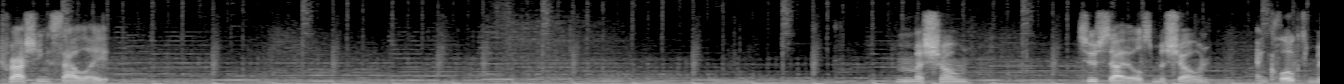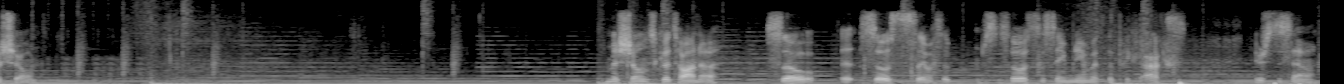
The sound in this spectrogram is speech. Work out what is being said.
Crashing satellite. Michonne. Two styles, Michonne and Cloaked Michonne. Michonne's katana. So it so it's the same with the so it's the same name as the pickaxe. Here's the sound.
